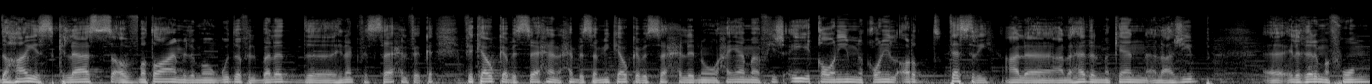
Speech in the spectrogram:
the highest class of مطاعم اللي موجودة في البلد آه، هناك في الساحل في, في كوكب الساحل أنا أحب أسميه كوكب الساحل لأنه حقيقة ما فيش أي قوانين من قوانين الأرض تسري على على هذا المكان العجيب آه، الغير مفهوم.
